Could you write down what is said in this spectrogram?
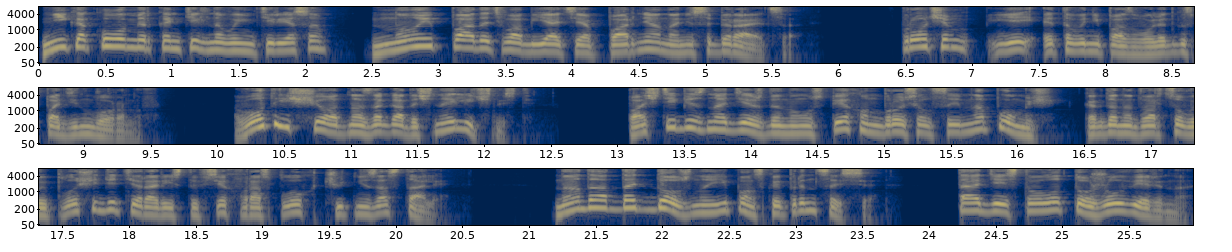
никакого меркантильного интереса, но и падать в объятия парня она не собирается – Впрочем, ей этого не позволит господин Воронов. Вот еще одна загадочная личность. Почти без надежды на успех он бросился им на помощь, когда на Дворцовой площади террористы всех врасплох чуть не застали. Надо отдать должное японской принцессе. Та действовала тоже уверенно.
